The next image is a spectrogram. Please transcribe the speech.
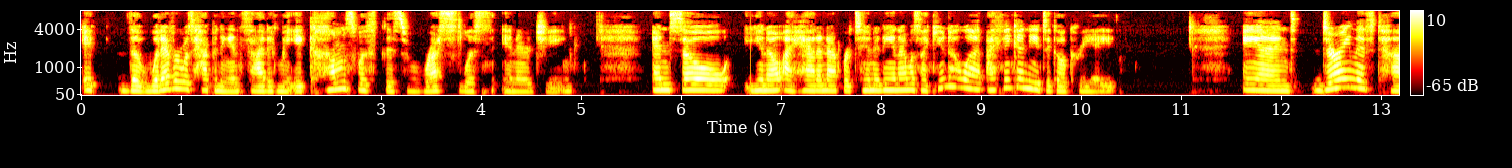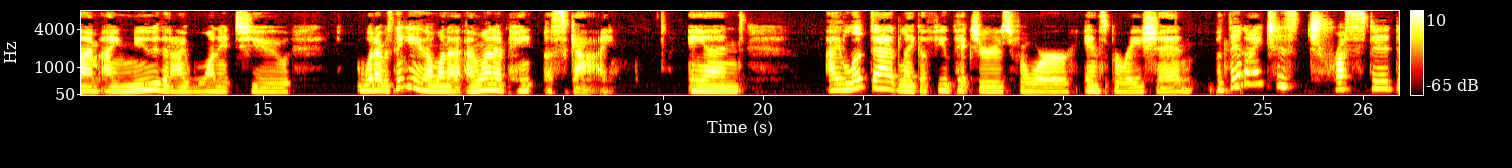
it the whatever was happening inside of me, it comes with this restless energy. And so, you know, I had an opportunity and I was like, you know what? I think I need to go create. And during this time, I knew that I wanted to what I was thinking I want to I want to paint a sky. And I looked at like a few pictures for inspiration, but then I just trusted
